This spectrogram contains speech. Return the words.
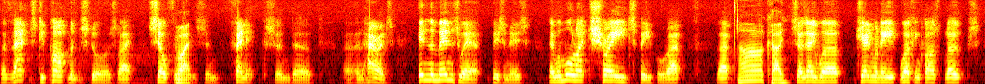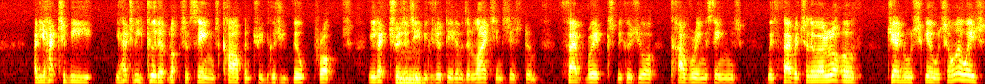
but that's department stores like Selfridges Right. and Fenwicks and uh, uh, and Harrods. In the menswear business, they were more like tradespeople, right? Like Oh, okay. so they were generally working class blokes, and you had to be you had to be good at lots of things, carpentry because you built props, electricity because you're dealing with the lighting system, fabrics because you're covering things with fabric. So there were a lot of general skills. So I always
